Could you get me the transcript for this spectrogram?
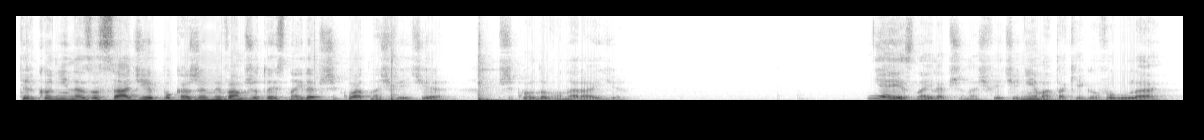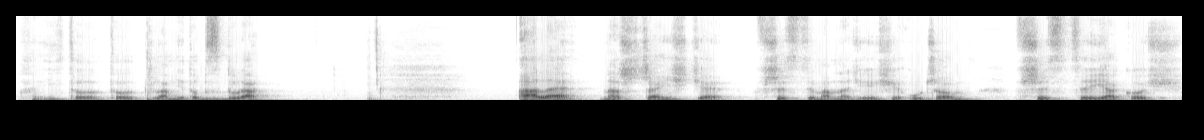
tylko nie na zasadzie pokażemy Wam, że to jest najlepszy kład na świecie, przykładowo na rajdzie nie jest najlepszy na świecie. Nie ma takiego w ogóle i to, to dla mnie to bzdura. Ale na szczęście wszyscy, mam nadzieję, się uczą, wszyscy jakoś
